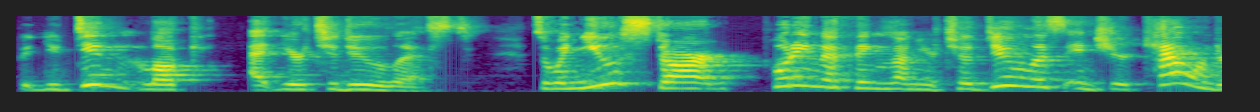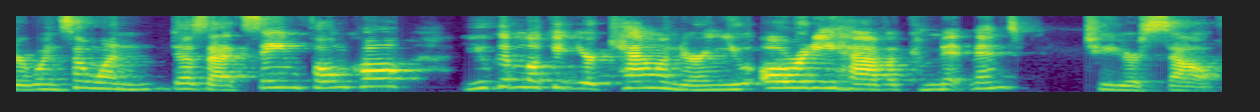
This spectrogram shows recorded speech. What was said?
but you didn't look at your to-do list. So when you start putting the things on your to-do list into your calendar when someone does that same phone call, you can look at your calendar and you already have a commitment to yourself.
